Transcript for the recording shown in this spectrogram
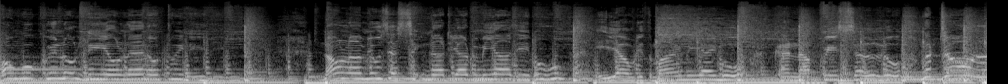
မောင်ကိုခွင်လို့လင်းအောင်လမ်းတော့တွေးနေပြီ။နောင်လာမျိုးဆက်စိတ်နာတရားတွေမရစေဘူး။အေးရောက်ဒီသမိုင်းမရိုင်းဘူးခန္ဓာပေးဆက်လို့ငါတို့လာပြီ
